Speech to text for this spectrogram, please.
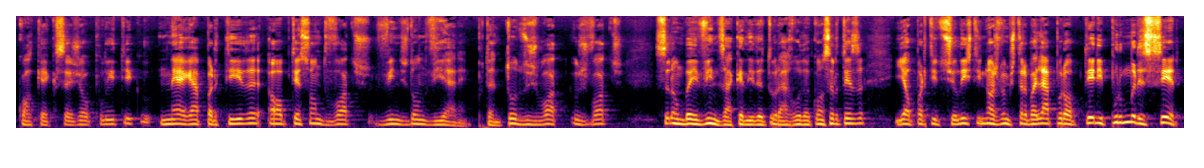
qualquer que seja o político, negue à partida a obtenção de votos vindos de onde vierem. Portanto, todos os votos, os votos serão bem-vindos à candidatura à Ruda, com certeza, e ao Partido Socialista, e nós vamos trabalhar por obter e por merecer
